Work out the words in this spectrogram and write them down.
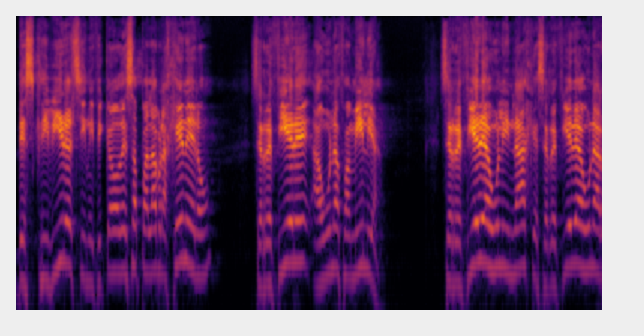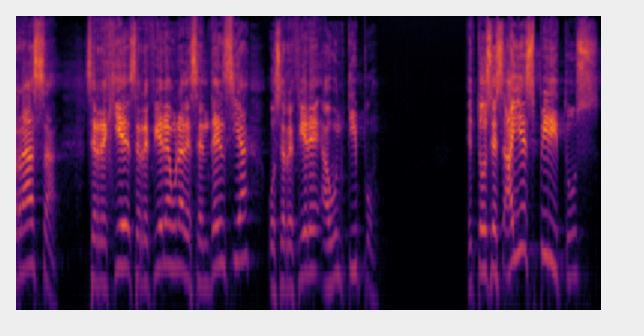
describir el significado de esa palabra género, se refiere a una familia, se refiere a un linaje, se refiere a una raza, se refiere, se refiere a una descendencia o se refiere a un tipo. Entonces hay espíritus,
